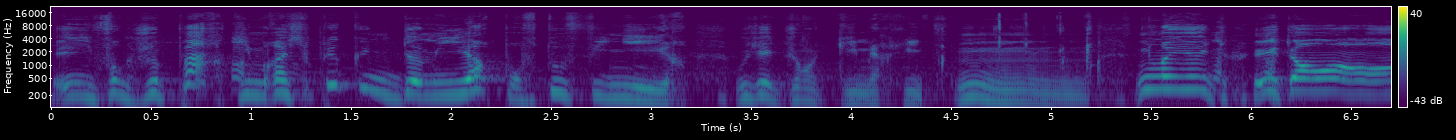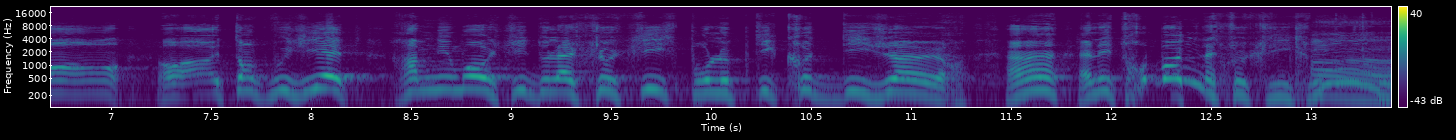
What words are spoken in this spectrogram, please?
Et il faut que je parte, il me reste plus qu'une demi-heure pour tout finir. Vous êtes gentil, merci. Hum. Et, et tant, tant que vous y êtes, ramenez-moi aussi de la saucisse pour le petit creux de 10 heures. Hein Elle est trop bonne, la saucisse. Hum.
